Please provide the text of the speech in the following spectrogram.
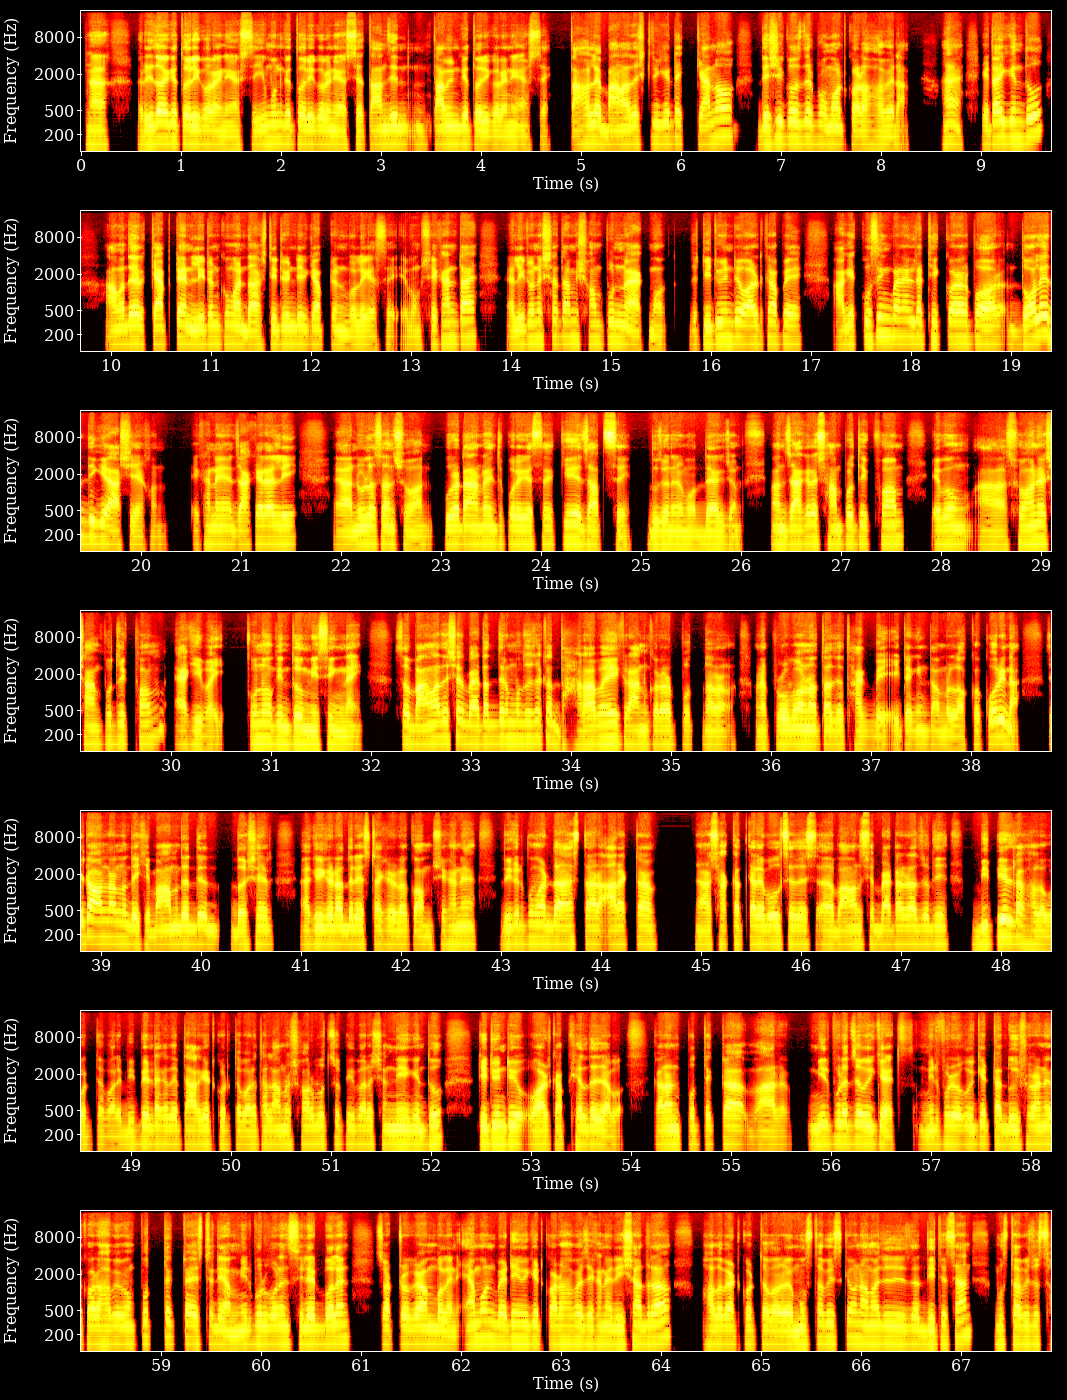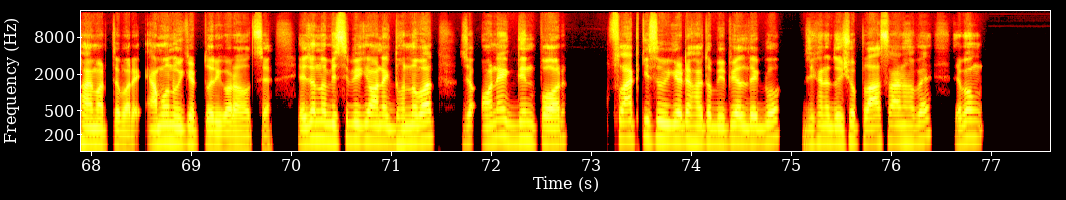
আহ, হৃদয়কে তৈরি করে নিয়ে আসছে ইমনকে তৈরি করে নিয়ে আসছে তানজিন তামিমকে তৈরি করে নিয়ে আসছে। তাহলে বাংলাদেশ ক্রিকেটে কেন দেশি কোচদের প্রমোট করা হবে না? হ্যাঁ এটাই কিন্তু আমাদের ক্যাপ্টেন লিটন কুমার দাস টি টোয়েন্টির ক্যাপ্টেন বলে গেছে। এবং সেখানটায় লিটনের সাথে আমি সম্পূর্ণ একমত যে টি টোয়েন্টি ওয়ার্ল্ড কাপে আগে কোচিং প্যানেলটা ঠিক করার পর দলের দিকে আসি এখন। এখানে জাকের আলী নুল হাসান সোহান, পুরো টানাটানিতে পড়ে গেছে, কে যাচ্ছে দুজনের মধ্যে একজন? কারণ জাকেরের সাম্প্রতিক ফর্ম এবং সোহানের সাম্প্রতিক ফর্ম একই ভাই, কোনো কিন্তু মিসিং নাই। সো বাংলাদেশের ব্যাটারদের মধ্যে যে একটা ধারাবাহিক রান করার মানে প্রবণতা যে থাকবে, এটা কিন্তু আমরা লক্ষ্য করি না। যেটা অন্যান্য দেখি, বা আমাদের দেশের ক্রিকেটারদের স্ট্রাইক কম। সেখানে লিটন কুমার দাস তার আর একটা সাক্ষাৎকারে বলছে যে বাংলাদেশের ব্যাটাররা যদি বিপিএলটা ভালো করতে পারে, বিপিএলটাকে যদি টার্গেট করতে পারে, তাহলে আমরা সর্বোচ্চ প্রিপারেশন নিয়ে কিন্তু টি টোয়েন্টি ওয়ার্ল্ড কাপ খেলতে যাব। কারণ প্রত্যেকটা, আর মিরপুরের যে উইকেট মিরপুরের উইকেটটা দুইশো রানের করা হবে এবং প্রত্যেকটা স্টেডিয়াম মিরপুর বলেন, সিলেট বলেন, চট্টগ্রাম বলেন, এমন ব্যাটিং উইকেট করা হবে যেখানে রিশাদরাও ভালো ব্যাট করতে পারবে। মুস্তাফিজকেও নামাজ যদি দিতে চান, মুস্তাফিজও ছয় মারতে পারে, এমন উইকেট তৈরি করা হচ্ছে। এই জন্য বিসিবিকে অনেক ধন্যবাদ যে অনেক দিন পর ফ্ল্যাট কিছু উইকেটে হয়তো বিপিএল দেখব, যেখানে দুইশো প্লাস রান হবে এবং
